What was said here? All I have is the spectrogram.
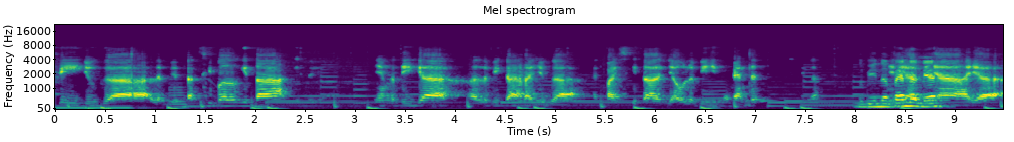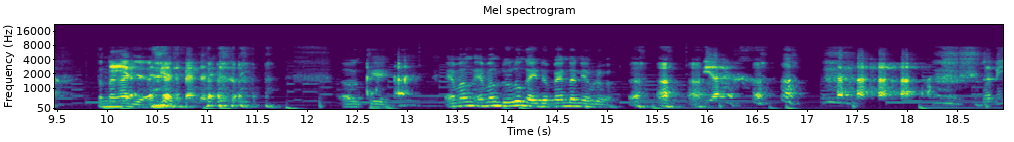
fee juga lebih fleksibel kita gitu ya. Yang ketiga lebih ke arah juga advice kita jauh lebih independen lebih independen ya? ya tenang iya, aja. oke. Okay. emang emang dulu nggak independen ya bro? Iya. Lebih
